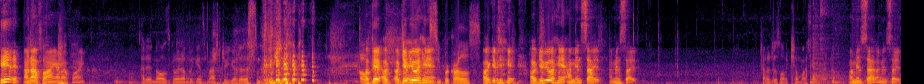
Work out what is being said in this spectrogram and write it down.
I'm not flying. I'm not flying. I didn't know I was going up against Master Yoda. That's some bullshit. Oh, okay, I'll, I'll give you a hint. Super Carlos. I'll give you I'll give you a hint. I'm inside. I'm inside. I kind of just want to kill myself right now. I'm inside. I'm inside.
